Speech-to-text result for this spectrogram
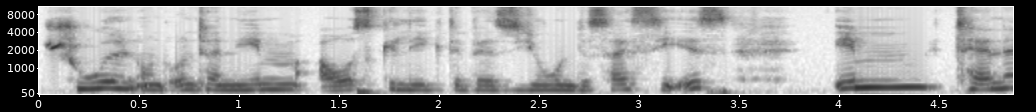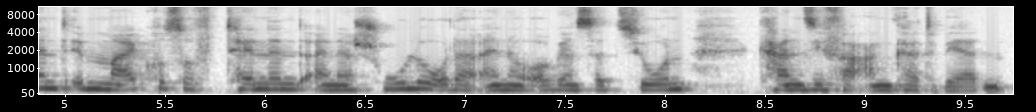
Schulen und Unternehmen ausgelegte Version. Das heißt, sie ist im Tenant, im Microsoft Tenant einer Schule oder einer Organisation kann sie verankert werden.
